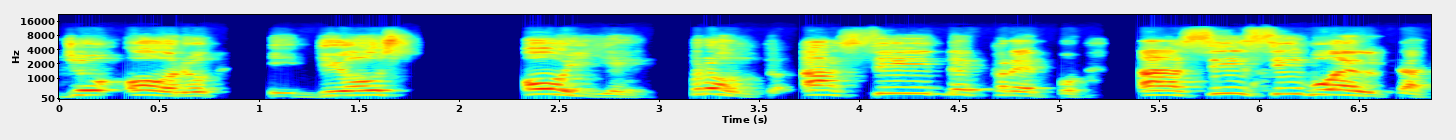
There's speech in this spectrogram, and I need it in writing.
yo oro y Dios oye pronto, así de prepo, así sin vuelta.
